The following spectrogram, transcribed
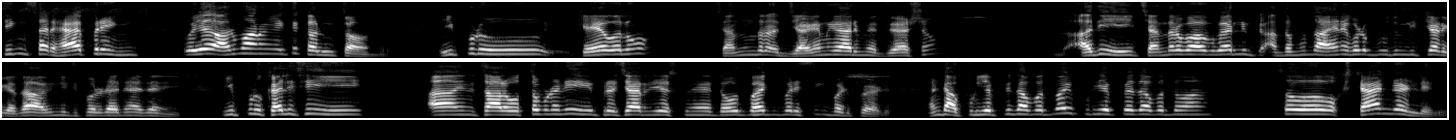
things are happening అనుమానం అయితే కలుగుతూ ఉంది. ఇప్పుడు కేవలం చంద్ర జగన్ గారి మీద ద్వేషం అది చంద్రబాబు గారిని అంతకుముందు ఆయన కూడా బూతులు తిట్టాడు కదా అవినీతి పరుడు అని అదని. ఇప్పుడు కలిసి ఆయన చాలా ఉత్తముడని ప్రచారం చేసుకునే దౌర్భాగ్య పరిస్థితికి పడిపోయాడు. అంటే అప్పుడు చెప్పింది అబద్ధమా? ఇప్పుడు చెప్పేది అబద్ధమా? సో ఒక స్టాండర్డ్ లేదు.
